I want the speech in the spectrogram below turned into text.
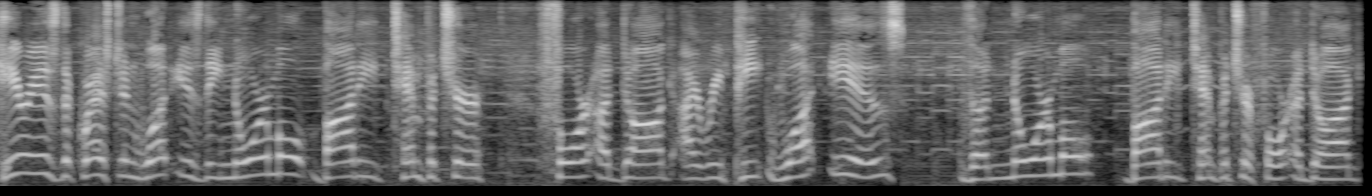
Here is the question What is the normal body temperature for a dog? I repeat, what is the normal body temperature for a dog?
